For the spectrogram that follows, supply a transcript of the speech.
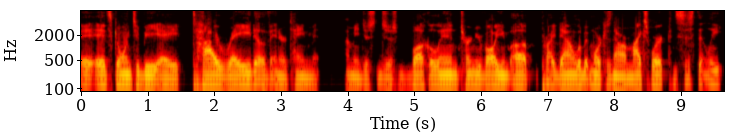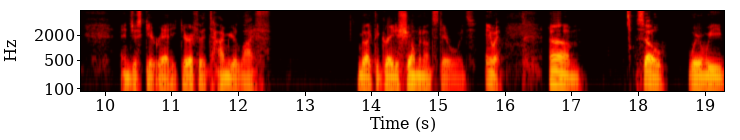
It's going to be a tirade of entertainment. I mean, just just buckle in, turn your volume up, probably down a little bit more because now our mics work consistently, and just get ready. Get ready for the time of your life. It's gonna be like the greatest showman on steroids. Anyway, um, so when we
